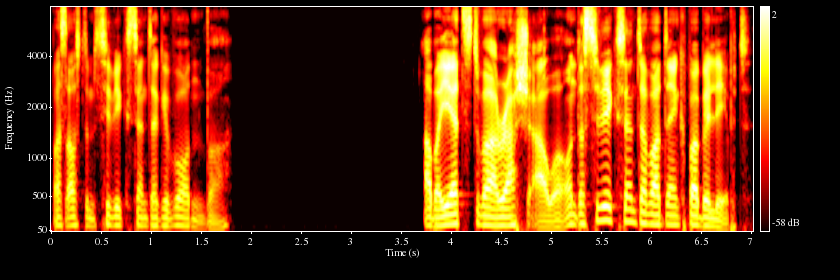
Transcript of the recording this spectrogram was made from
was aus dem Civic Center geworden war. Aber jetzt war Rush Hour und das Civic Center war denkbar belebt.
